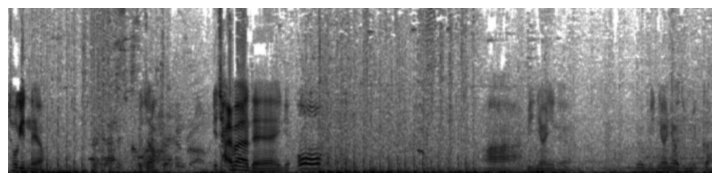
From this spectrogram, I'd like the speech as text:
저기 있네요. 그죠? 이게 잘 봐야 돼 이게. 어? 아 미니언이네요. 그 미니언이 어딥니까?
